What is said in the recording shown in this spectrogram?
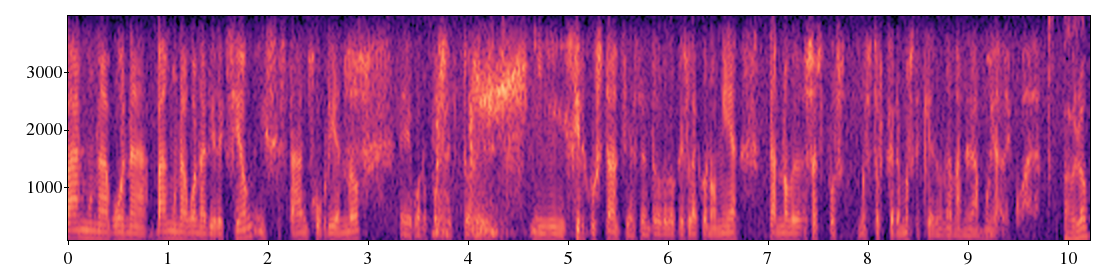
va en una buena, va en una buena dirección y se están cubriendo bueno pues sectores y circunstancias dentro de lo que es la economía tan novedosas, pues nosotros queremos que quede de una manera muy adecuada. Pablo.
